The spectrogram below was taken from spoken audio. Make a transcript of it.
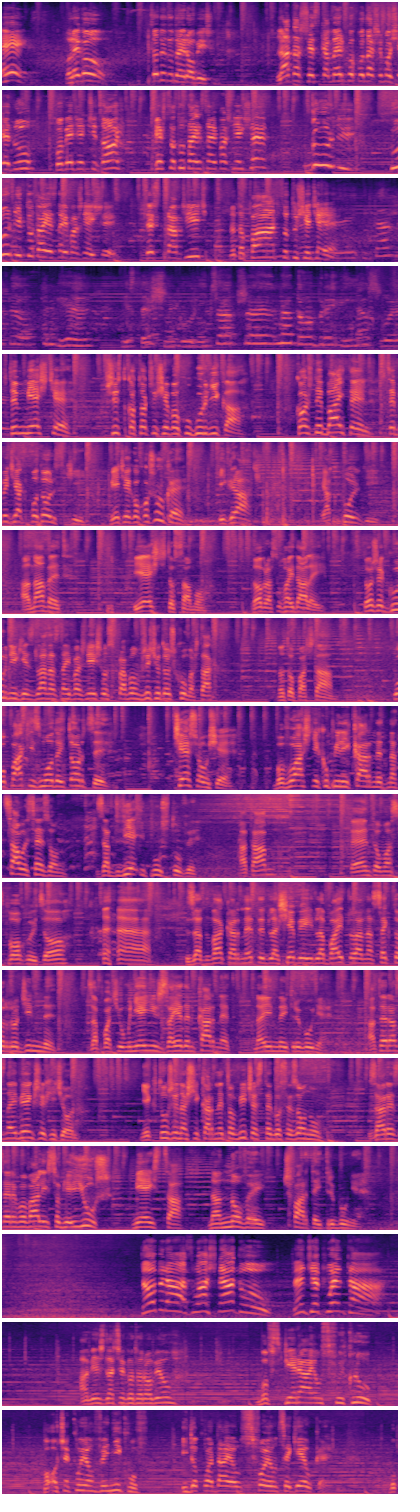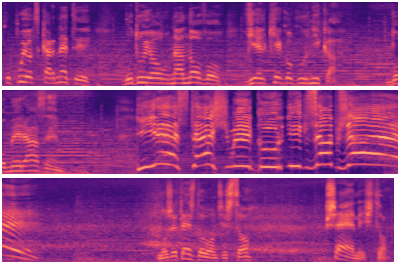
Ej, kolego, co ty tutaj robisz? Latasz się z kamerką po naszym osiedlu? Powiedzieć ci coś? Wiesz co tutaj jest najważniejsze? Górnik! Górnik tutaj jest najważniejszy. Chcesz sprawdzić? No to patrz co tu się dzieje. I każdy o tym wie. Jesteśmy górnik zawsze na i na. W tym mieście wszystko toczy się wokół górnika. Każdy bajtel chce być jak Podolski, mieć jego koszulkę i grać jak Poldi, a nawet jeść to samo. Dobra, słuchaj dalej. To, że górnik jest dla nas najważniejszą sprawą w życiu, to już kumasz, tak? No to patrz tam. Chłopaki z Młodej Torcy cieszą się, bo właśnie kupili karnet na cały sezon za dwie i pół stówy. A tam ten to ma spokój, co? za dwa karnety dla siebie i dla Bajtla na sektor rodzinny zapłacił mniej niż za jeden karnet na innej trybunie. A teraz największy hicior. Niektórzy nasi karnetowicze z tego sezonu zarezerwowali sobie już miejsca na nowej czwartej trybunie. Dobra, złaś na dół! Będzie puenta! A wiesz dlaczego to robią? bo wspierają swój klub, bo oczekują wyników i dokładają swoją cegiełkę, bo kupując karnety budują na nowo wielkiego górnika, bo my razem jesteśmy Górnik Zabrze! Może też dołączysz, co? Przemyśl to.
